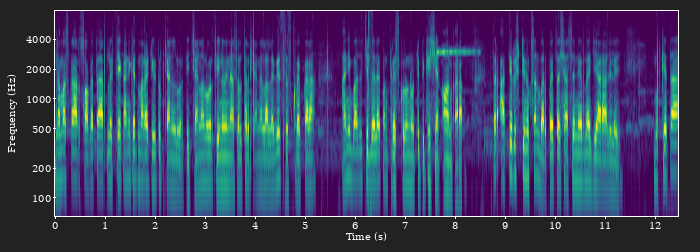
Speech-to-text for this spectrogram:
नमस्कार स्वागत आहे आपलं टेक अनिकेत मराठी यूट्यूब चॅनलवरती. चॅनलवरती नवीन असाल तर चॅनलला लगेच सबस्क्राईब करा आणि बाजूची बेल आयकॉन प्रेस करून नोटिफिकेशन ऑन करा. तर अतिवृष्टी नुकसान भरपाईचा शासन निर्णय जी आर आलेला आहे. मुख्यतः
